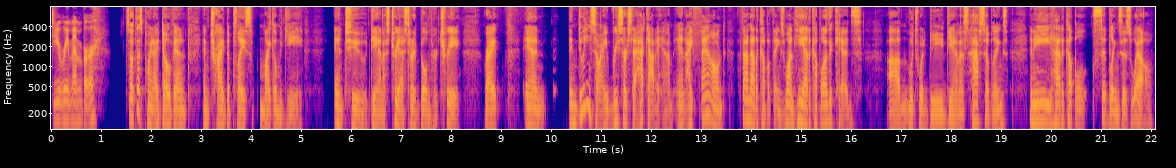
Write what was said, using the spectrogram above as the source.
do you remember so at this point I dove in and tried to place Michael McGee into Deanna's tree. I started building her tree, right? And in doing so, I researched the heck out of him and I found found out a couple things. One, he had a couple other kids, um, which would be Deanna's half siblings, and he had a couple siblings as well.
